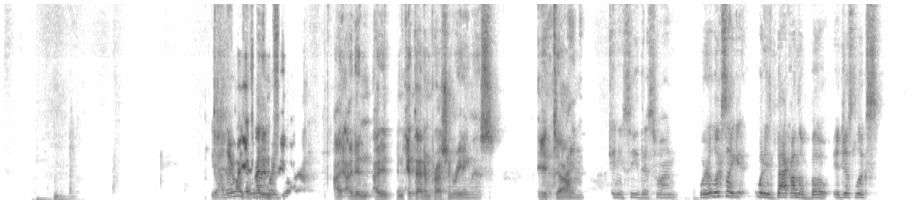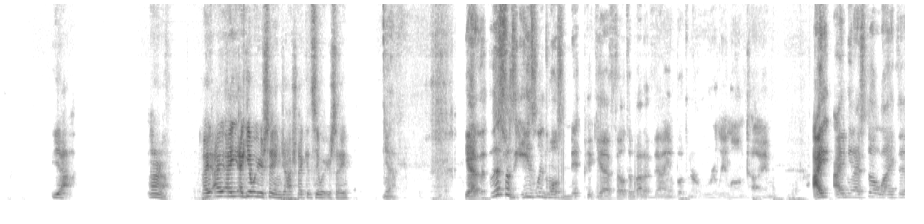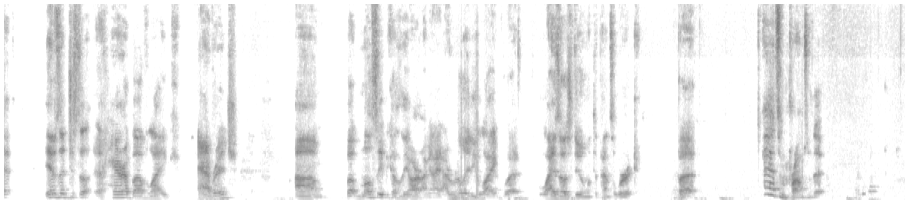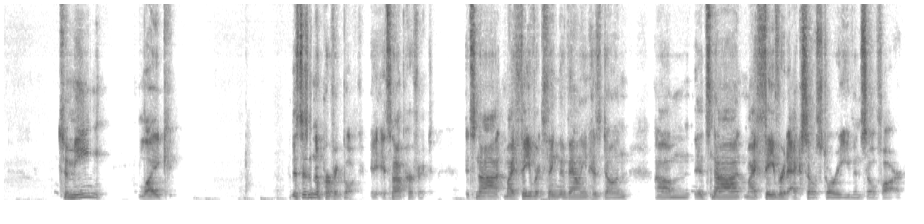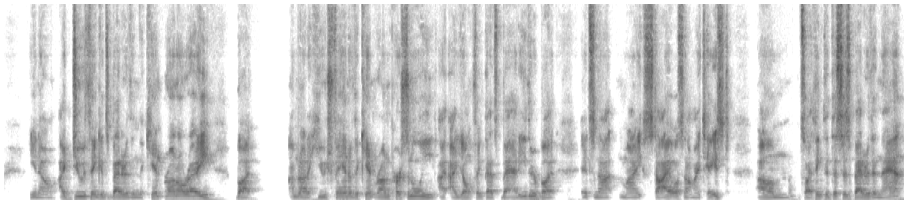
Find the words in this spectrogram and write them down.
Yeah, there I was guess I didn't feel that. I, I didn't I didn't get that impression reading this. It um Can you see this one? where it looks like it, when he's back on the boat, it just looks, yeah. I don't know. I, I I get what you're saying, Josh. I can see what you're saying. Yeah. Yeah, this was easily the most nitpicky I've felt about a Valiant book in a really long time. I I mean, I still liked it. It was a, just a, a hair above like average, um, but mostly because of the art. I mean, I, I really do like what Laiso's doing with the pencil work, but I had some problems with it. to me, like this isn't a perfect book. It- It's not perfect. It's not my favorite thing that Valiant has done. Um, it's not my favorite EXO story even so far. You know, I do think it's better than the Kindt run already, but I'm not a huge fan of the Kindt run personally. I, I don't think that's bad either, but it's not my style. It's not my taste. Um, so I think that this is better than that.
